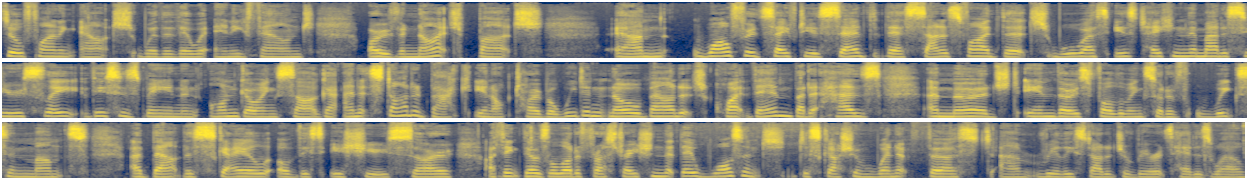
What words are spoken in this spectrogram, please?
still finding out whether there were any found overnight, but um, while Food Safety has said that they're satisfied that Woolworths is taking the matter seriously, this has been an ongoing saga and it started back in October. We didn't know about it quite then, but it has emerged in those following sort of weeks and months about the scale of this issue. So I think there was a lot of frustration that there wasn't discussion when it first um, really started to rear its head as well.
